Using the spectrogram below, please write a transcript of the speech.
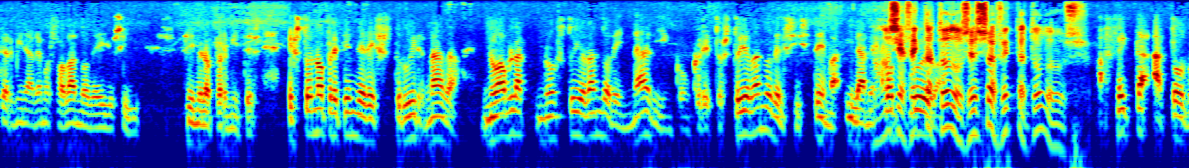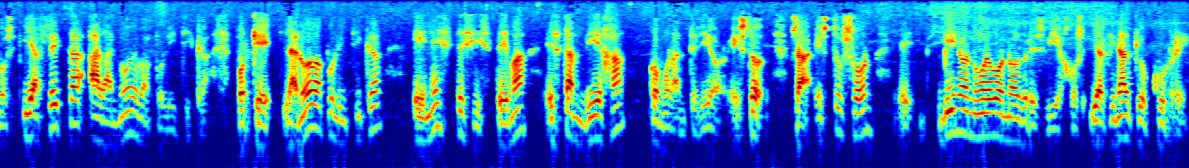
terminaremos hablando de ello si, si me lo permites. Esto no pretende destruir nada. No habla, no estoy hablando de nadie en concreto. Estoy hablando del sistema y la mejor. No, si afecta a todos. Eso afecta a todos. Afecta a todos y afecta a la nueva política, porque la nueva política en este sistema es tan vieja como la anterior. Esto, o sea, estos son eh, vino nuevo odres viejos. Y al final, ¿qué ocurre?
